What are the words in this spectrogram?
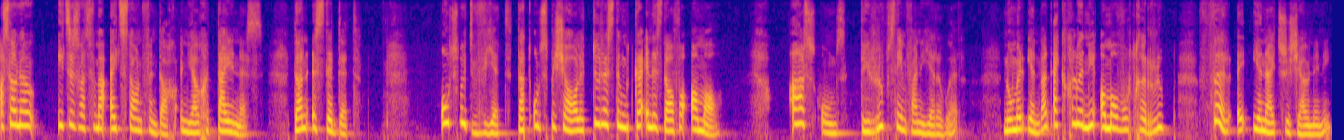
as daar nou iets is wat vir my uitstaan vandag in jou getuienis, dan is dit dit. Ons moet weet dat ons spesiale toerusting moet kry en is daar vir almal. As ons die roepstem van die Here hoor, nommer 1, want ek glo nie almal word geroep vir 'n een eenheid soos joune nie.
